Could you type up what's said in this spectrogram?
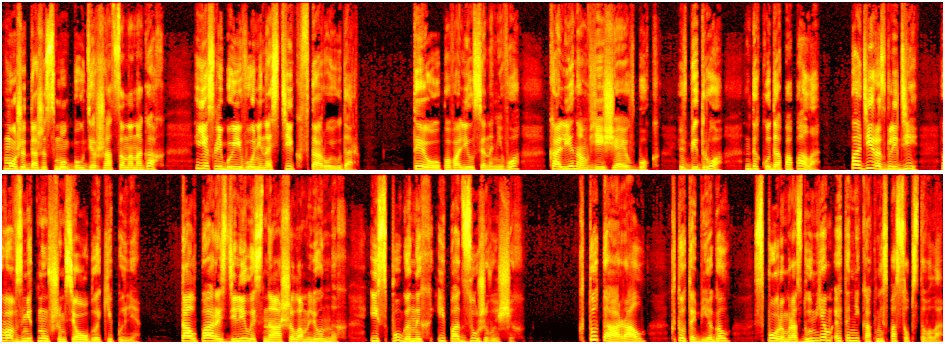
Может, даже смог бы удержаться на ногах, если бы его не настиг второй удар. Тео повалился на него, коленом въезжая в бок, в бедро, да куда попало. Поди разгляди во взметнувшемся облаке пыли. Толпа разделилась на ошеломленных, испуганных и подзуживающих. Кто-то орал, кто-то бегал, спорым раздумьям это никак не способствовало.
